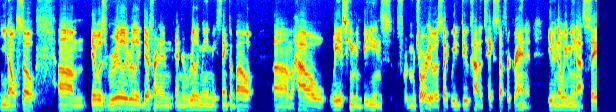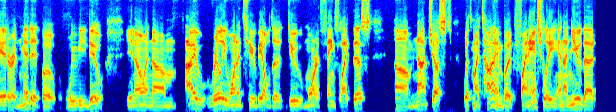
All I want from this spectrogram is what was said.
you know? So um, it was really really different and, and it really made me think about um, how we as human beings, for majority of us, like we do kind of take stuff for granted, even though we may not say it or admit it, but we do, you know. And um, I really wanted to be able to do more things like this, um, not just with my time, but financially. And I knew that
